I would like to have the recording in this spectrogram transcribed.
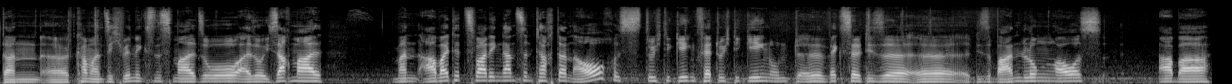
Dann äh, kann man sich wenigstens mal so, also ich sag mal, man arbeitet zwar den ganzen Tag dann auch, ist durch die Gegend, fährt durch die Gegend und äh, wechselt diese, diese Behandlungen aus, aber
